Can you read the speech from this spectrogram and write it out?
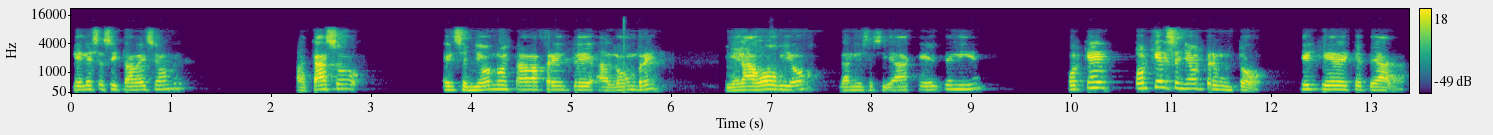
qué necesitaba ese hombre? ¿Acaso el Señor no estaba frente al hombre y era obvio la necesidad que él tenía? ¿Por qué, ¿Por qué el Señor preguntó, ¿qué quiere que te haga?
